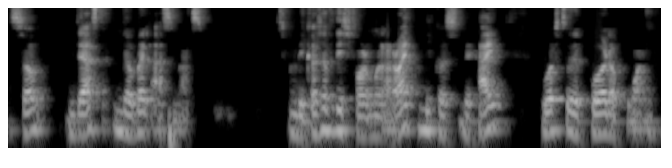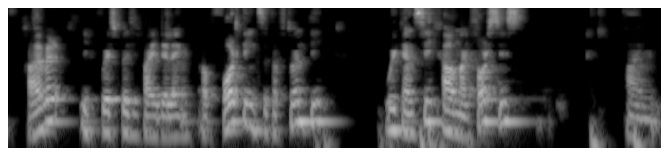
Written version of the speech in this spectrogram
So just double as much because of this formula, right? Because the height was to the power of 1. However, if we specify the length of 40 instead of 20, we can see how my forces, and,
